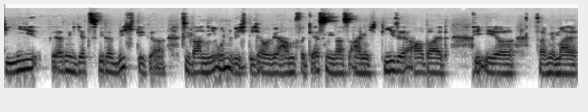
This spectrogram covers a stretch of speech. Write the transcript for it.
die werden jetzt wieder wichtiger. Sie waren nie unwichtig, aber wir haben vergessen, dass eigentlich diese Arbeit, die eher, sagen wir mal,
